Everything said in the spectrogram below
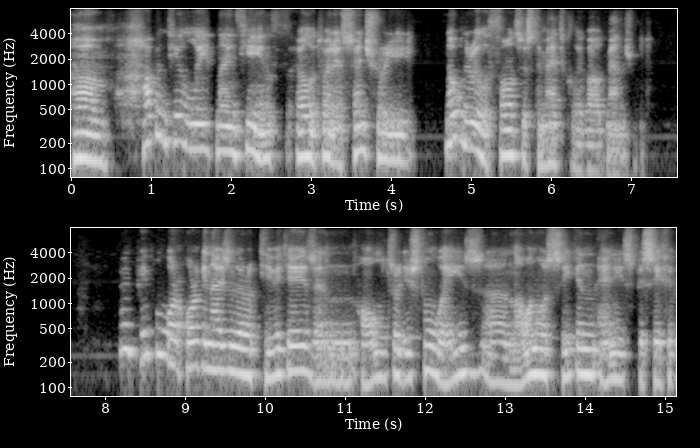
Um, up until late 19th, early 20th century, no one really thought systematically about management. People were organizing their activities in old traditional ways. Uh, no one was seeking any specific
